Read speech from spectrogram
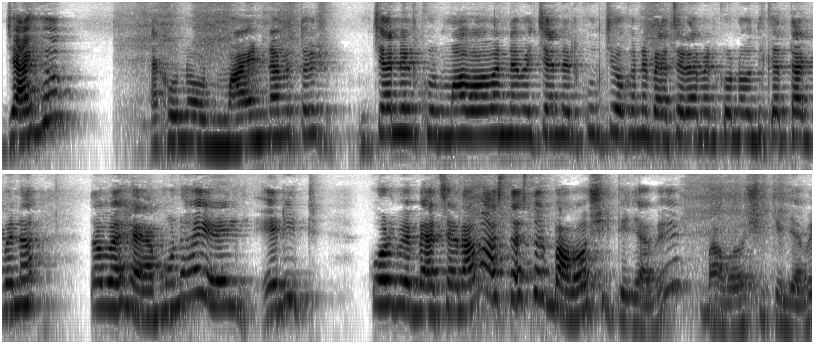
যাই হোক, এখন ওর মায়ের নামে তো চ্যানেল খুল মা বাবার নামে চ্যানেল খুলছে, ওখানে বেচারামের কোনো অধিকার থাকবে না। তবে হ্যাঁ মনে হয় এডিট করবে বেচারাম, আস্তে আস্তে ওর বাবাও শিখে যাবে, বাবাও শিখে যাবে,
